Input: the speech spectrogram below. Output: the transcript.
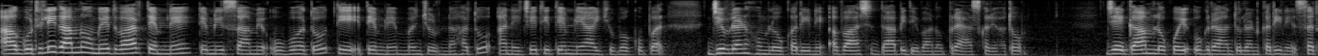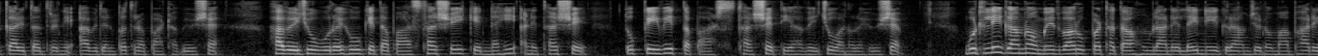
આ ગોઠલી ગામનો ઉમેદવાર તેમને તેમની સામે ઊભો હતો. તે તેમને મંજૂર ન હતો અને જેથી તેમને આ યુવક ઉપર જીવલેણ હુમલો કરીને અવાજ દાબી દેવાનો પ્રયાસ કર્યો હતો. જે ગામ લોકોએ ઉગ્ર આંદોલન કરીને સરકારી તંત્રને આવેદનપત્ર પાઠવ્યું છે. હવે જોવું રહ્યું કે તપાસ થશે કે નહીં અને થશે તો કેવી તપાસ થશે તે હવે જોવાનું રહ્યું છે. ગુઠલી ગામના ઉમેદવાર ઉપર થતા હુમલાને લઈને ગ્રામજનોમાં ભારે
